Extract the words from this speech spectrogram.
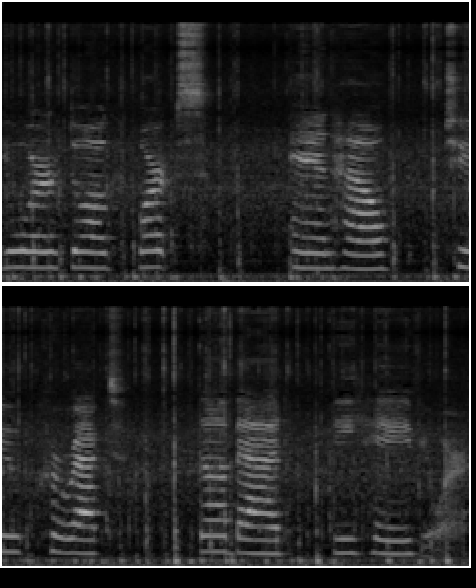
your dog barks and how to correct the bad behavior.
